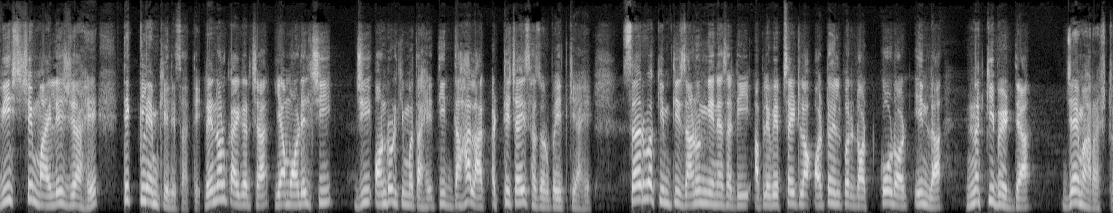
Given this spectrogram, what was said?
वीस चे मायलेज जे आहे ते क्लेम केले जाते. रेनॉल्ड कायगरच्या या मॉडेलची जी ऑनरोड किंमत आहे ती दहा लाख अठ्ठेचाळीस हजार रुपये इतकी आहे. सर्व किमती जाणून घेण्यासाठी आपल्या वेबसाईटला auto helper dot co dot इनला नक्की भेट द्या. जय महाराष्ट्र.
